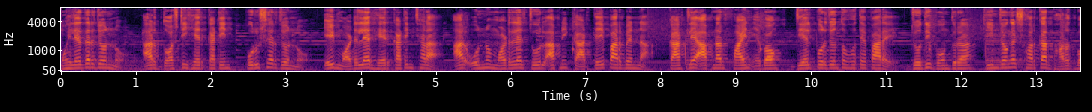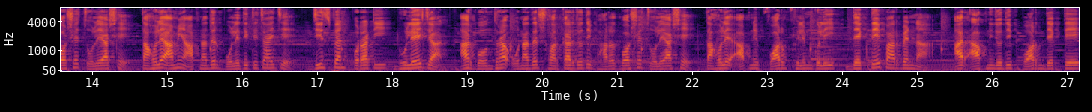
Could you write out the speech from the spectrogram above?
মহিলাদের জন্য আর দশটি হেয়ার কাটিং পুরুষের জন্য। এই মডেলের হেয়ার কাটিং ছাড়া আর অন্য মডেলের চুল আপনি কাটতেই পারবেন না। কাটলে আপনার ফাইন এবং জেল পর্যন্ত হতে পারে। যদি বন্ধুরা কিম জংয়ের সরকার ভারতবর্ষে চলে আসে, তাহলে আমি আপনাদের বলে দিতে চাই যে জিন্স প্যান্ট পরাটি ভুলেই যান। আর বন্ধুরা, ওনাদের সরকার যদি ভারতবর্ষে চলে আসে, তাহলে আপনি ফর্ম ফিল্মগুলি দেখতেই পারবেন না। আর আপনি যদি পর্ন দেখতে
